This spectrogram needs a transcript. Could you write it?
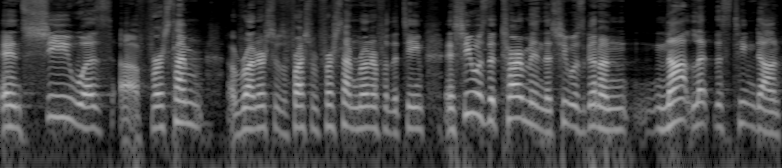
And she was a first time runner. She was a freshman, first time runner for the team. And she was determined that she was going to not let this team down.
